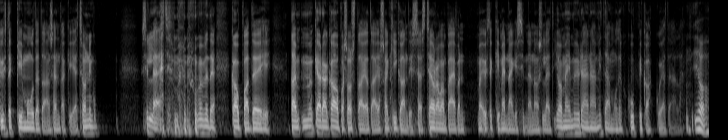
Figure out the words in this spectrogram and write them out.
Yhtäkkiä muutetaan sen takia. Että se on niinku silleen, että me mennään kauppaan töihin. Tai me käydään kaupassa ostaa jotain jossain gigantissa ja sitten seuraavan päivän me yhtäkkiä mennäänkin sinne on silleen, että joo, me ei myydä enää mitään muuta kuin kuppikakkuja täällä. Joo,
